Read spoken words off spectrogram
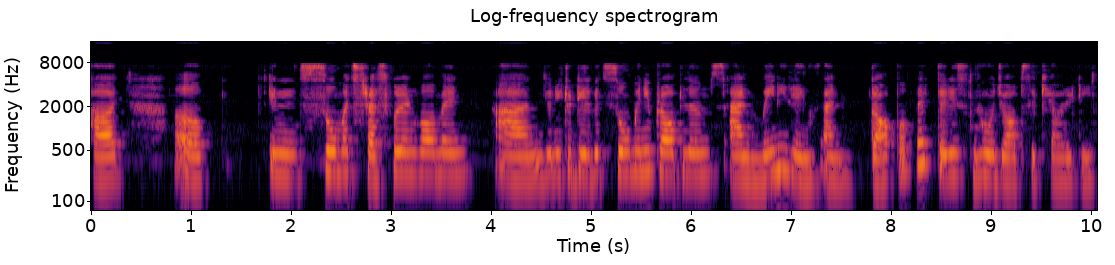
hard uh, in so much stressful environment and you need to deal with so many problems and many things. And top of it there is no job security.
